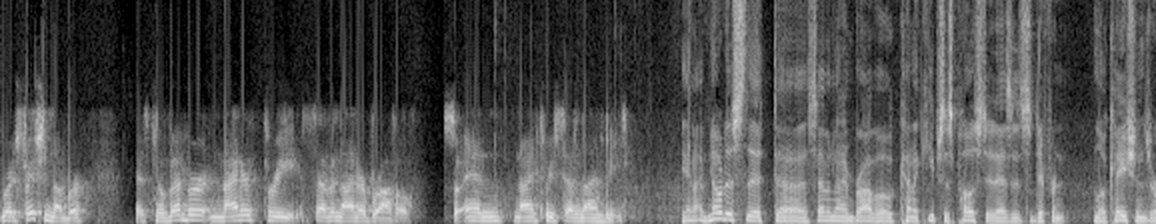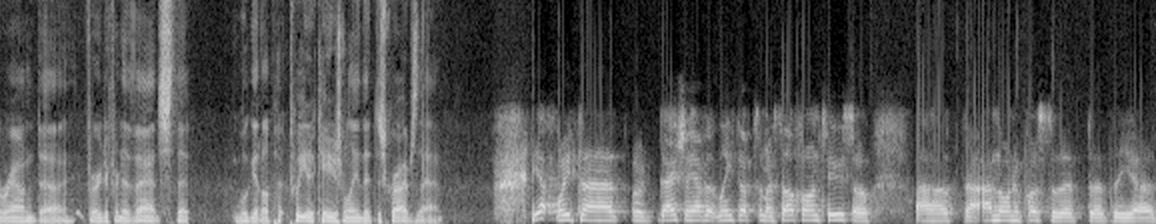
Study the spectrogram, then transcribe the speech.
registration number. It's November 90379er Bravo. So N9379B. And I've noticed that uh, 79 Bravo kind of keeps us posted as it's different locations around uh, for different events that we'll get a tweet occasionally that describes that. Yep, we uh, actually have that linked up to my cell phone too. So uh, I'm the one who posted the the, the uh,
